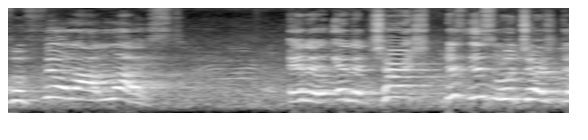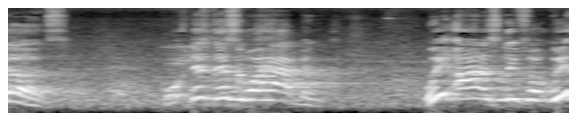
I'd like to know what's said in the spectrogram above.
fulfill our lust. In the, in the church, this, this is what church does. This, this is what happens. We honestly, feel, we,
